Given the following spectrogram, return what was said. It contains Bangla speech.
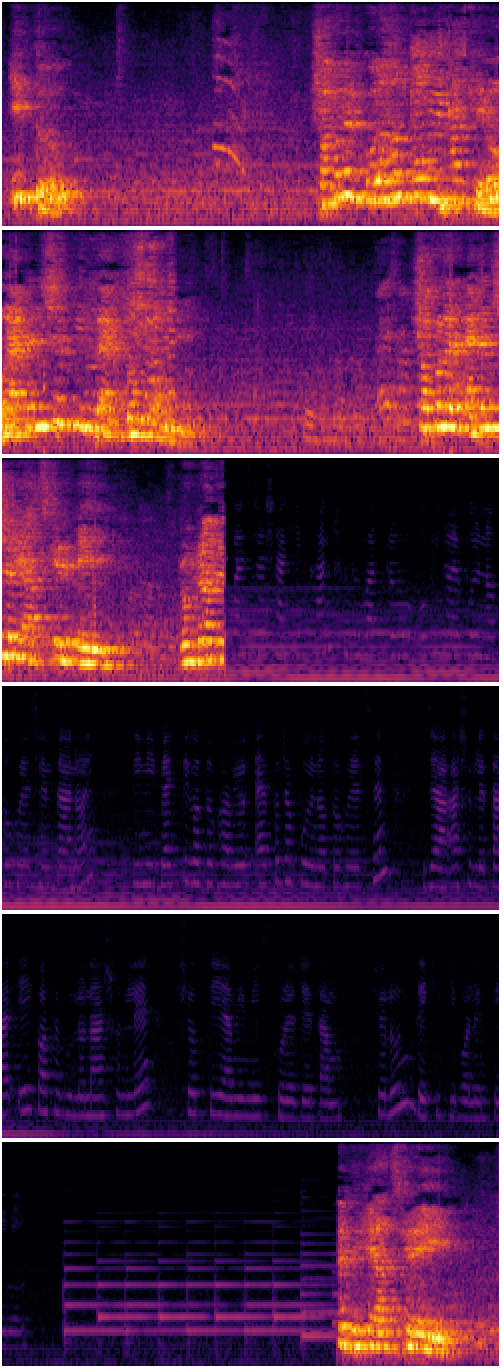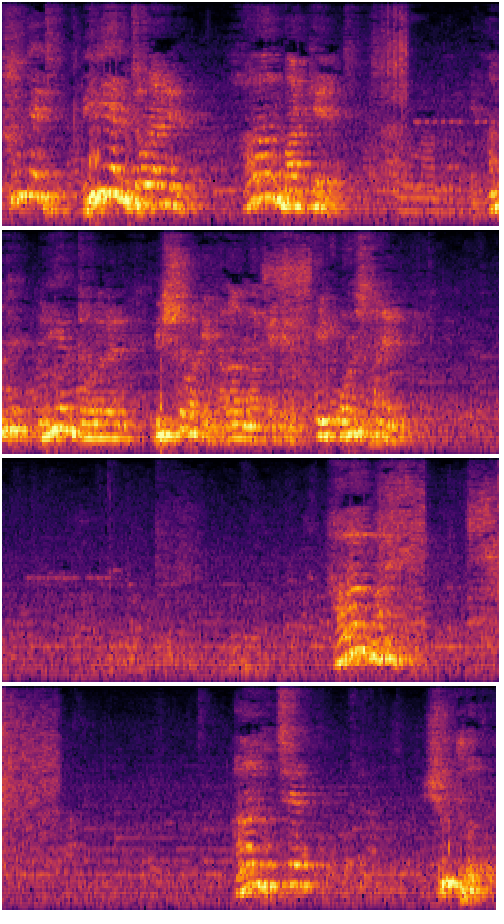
কিন্তু সকলের কোলাহল কম থাকলেও অ্যাটেনশন কিন্তু একদম কম সকলের অ্যাটেনশনই আজকের এই প্রোগ্রামে সুপারস্টার শাকিব খান শুধুমাত্র অভিনয়ে পরিণত হয়েছেন তা নয় তিনি ব্যক্তিগতভাবেও এতটা পরিণত হয়েছেন যা আসলে তার এই কথাগুলো না শুনলে সত্যি আমি মিস করে যেতাম। চলুন দেখি কি বলেন তিনি। আজকের এই হান্ড্রেড বিলিয়ন ডলারের হালাল মার্কেট হান্ড্রেড বিলিয়ন ডলারের বিশ্বব্যাপী হালাল মার্কেটের এই অনুষ্ঠানের হালাল মানে হালাল হচ্ছে শুদ্ধতা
